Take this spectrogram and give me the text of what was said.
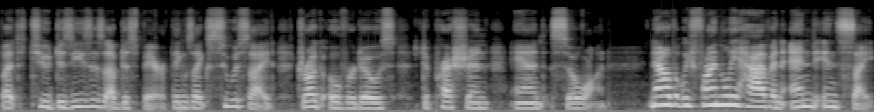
but to diseases of despair, things like suicide, drug overdose, depression, and so on. Now that we finally have an end in sight,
